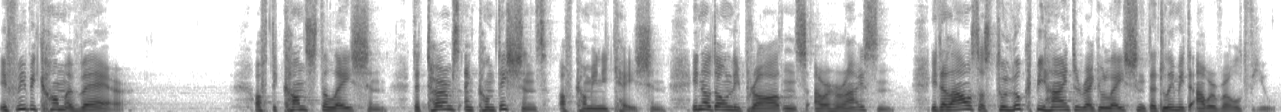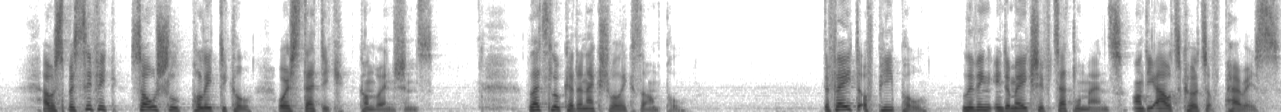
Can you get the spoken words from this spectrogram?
If we become aware of the constellation, the terms and conditions of communication, it not only broadens our horizon, it allows us to look behind the regulations that limit our worldview, our specific social, political, or aesthetic conventions. Let's look at an actual example. The fate of people living in the makeshift settlements on the outskirts of Paris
